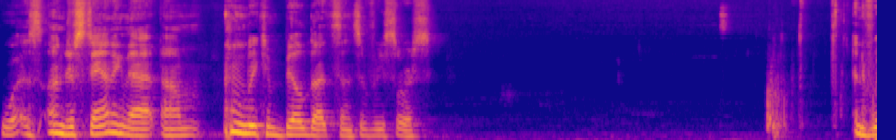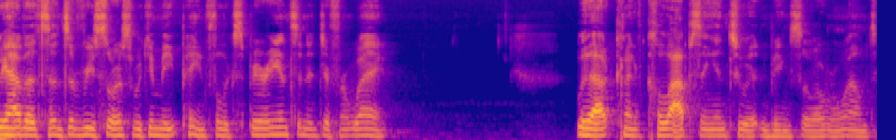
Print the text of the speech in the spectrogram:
was understanding that um, we can build that sense of resource. And if we have that sense of resource, we can meet painful experience in a different way without kind of collapsing into it and being so overwhelmed.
